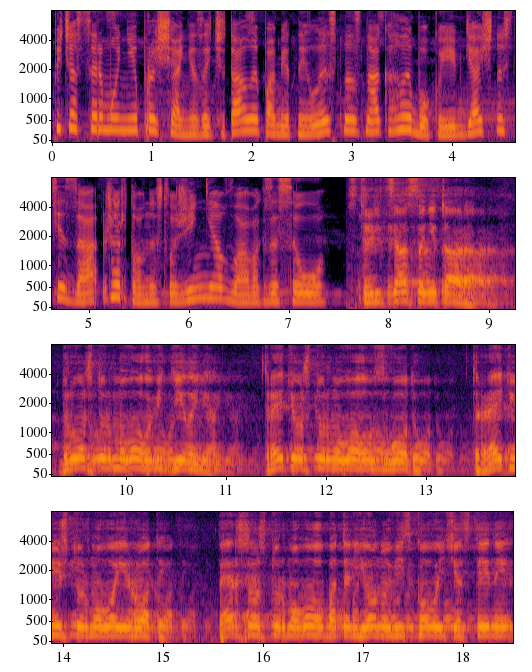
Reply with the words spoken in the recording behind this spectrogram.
під час церемонії прощання зачитали пам'ятний лист на знак глибокої вдячності за жертовне служіння в лавах ЗСУ. стрільця санітара, другого штурмового відділення, третього штурмового взводу, третьої штурмової роти, першого штурмового батальйону військової частини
